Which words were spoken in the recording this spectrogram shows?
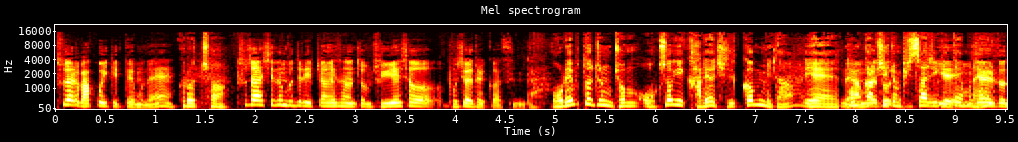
투자를 받고 있기 때문에 그렇죠. 투자하시는 분들 입장에서는 좀 주의해서 보셔야 될 것 같습니다. 올해부터 좀좀 옥석이 가려질 겁니다. 예, 네, 돈값이 좀 비싸지기 예, 때문에 이자율도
